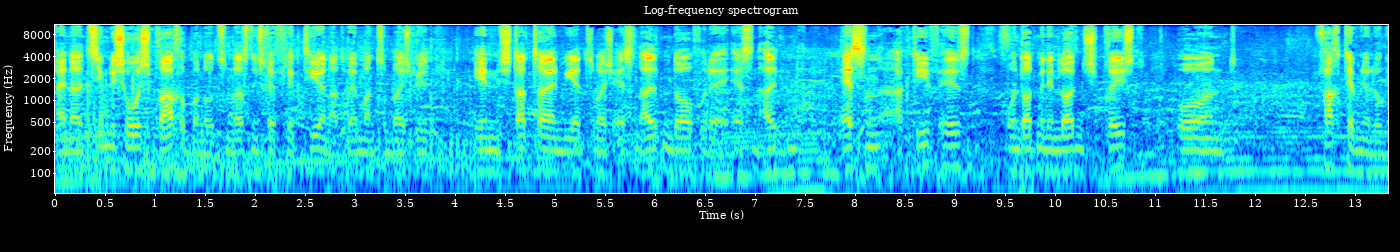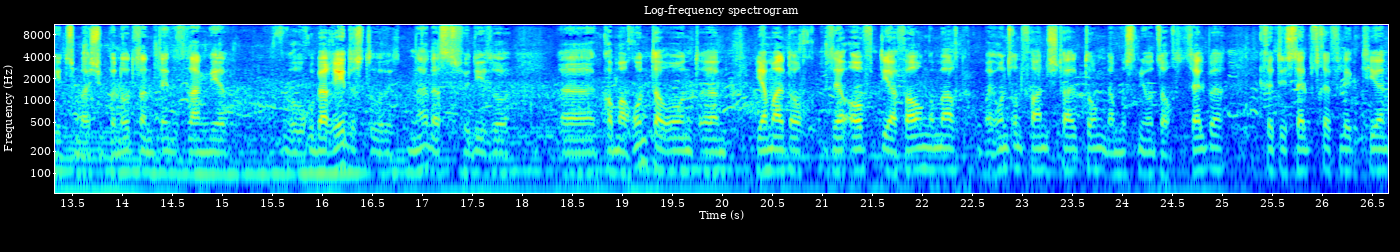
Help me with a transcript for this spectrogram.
eine ziemlich hohe Sprache benutzen das nicht reflektieren. Also wenn man zum Beispiel in Stadtteilen wie jetzt zum Beispiel Essen-Altendorf oder Essen-Alten Essen aktiv ist und dort mit den Leuten spricht und Fachterminologie zum Beispiel benutzt, dann sagen wir, worüber redest du? Ne? Das ist für die so, äh, komm mal runter. Und ähm, wir haben halt auch sehr oft die Erfahrung gemacht bei unseren Veranstaltungen, da mussten wir uns auch selber kritisch selbst reflektieren,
